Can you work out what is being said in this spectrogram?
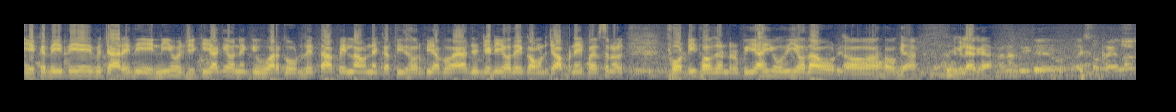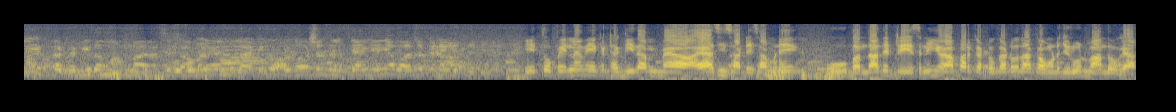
ਇੱਕ ਦੀ ਤੇ ਵਿਚਾਰੇ ਦੀ ਇੰਨੀ ਹੋ ਚੁੱਕੀ ਆ ਕਿ ਉਹਨੇ ਕਿਊ ਆਰ ਕੋਡ ਦਿੱਤਾ। ਪਹਿਲਾਂ ਉਹਨੇ 3100 ਰੁਪਇਆ ਪਵਾਇਆ ਤੇ ਜਿਹੜੀ ਉਹਦੇ ਅਕਾਊਂਟ 'ਚ ਆਪਣੇ ਪਰਸਨਲ 40000 ਰੁਪਇਆ ਸੀ ਉਹ ਵੀ ਉਹਦਾ ਹੋ ਗਿਆ ਨਿਕਲਿਆ ਗਿਆ। ਤੇ ਇਸ ਤੋਂ ਪਹਿਲਾਂ ਵੀ ਇੱਕ ਠੱਗੀ ਦਾ ਮਾਮਲਾ ਆਇਆ ਸੀ। ਸਾਹਮਣੇ ਇਹਨੂੰ ਲੈ ਕੇ ਕੋਈ ਪ੍ਰੀਕਾਸ਼ਨਸ ਲਿੱਤੀਆਂ ਗਈਆਂ ਬਾਅਦ ਚੋਂ ਕਿਹਨੇ ਕੀਤੀ ਗਈ ਹੈ ਇਹ ਤੋਂ ਪਹਿਲਾਂ ਵੀ ਇੱਕ ਠੱਗੀ ਦਾ ਆਇਆ ਸੀ ਸਾਡੇ ਸਾਹਮਣੇ। ਉਹ ਬੰਦਾ ਤੇ ਟਰੇਸ ਨਹੀਂ ਹੋਇਆ ਪਰ ਘੱਟੋ ਘੱਟ ਉਹਦਾ ਅਕਾਊਂਟ ਜ਼ਰੂਰ ਬੰਦ ਹੋ ਗਿਆ।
